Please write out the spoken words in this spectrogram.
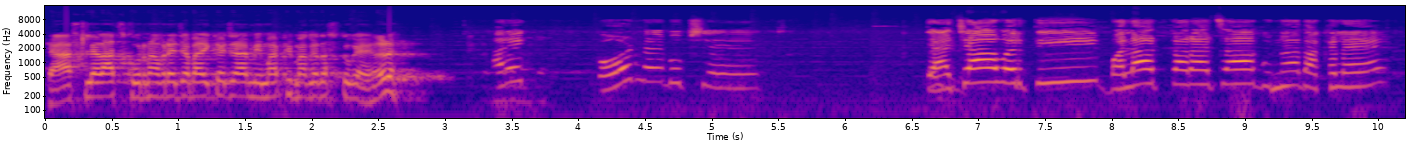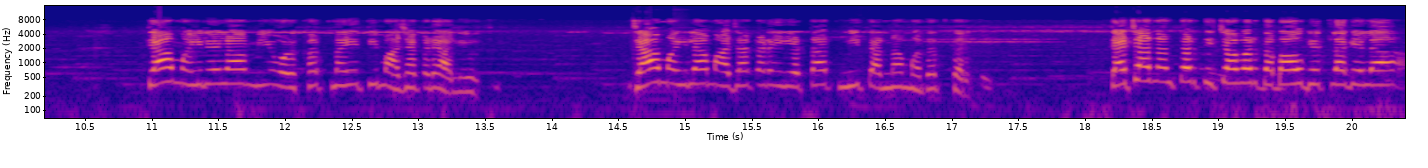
त्या असल्या आज नवऱ्याच्या बायकाच्या मी माफी मागत असतो काय? हळ अरे कोण मेहबूब शेख त्याच्यावरती बलात्काराचा गुन्हा दाखल आहे. त्या महिलेला मी ओळखत नाही ती माझ्याकडे आली होती. ज्या महिला माझ्याकडे येतात मी त्यांना मदत करते. त्याच्यानंतर तिच्यावर दबाव घेतला गेला.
